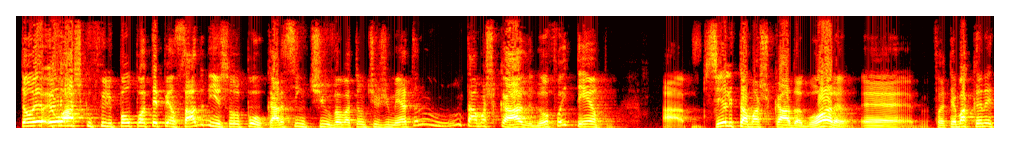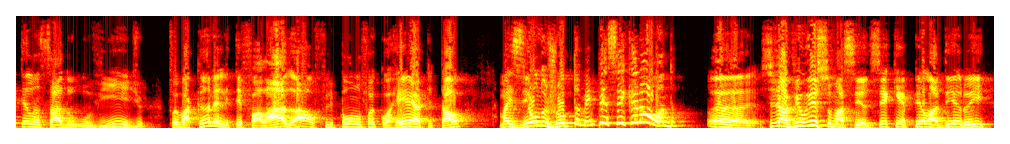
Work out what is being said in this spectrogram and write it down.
Então eu, eu acho que o Filipão pode ter pensado nisso. Pô, o cara sentiu, vai bater um tiro de meta, não, não tá machucado, ganhou foi tempo. Ah, se ele tá machucado agora, é, foi até bacana ele ter lançado o vídeo, foi bacana ele ter falado, ah, o Filipão não foi correto e tal, mas eu no jogo também pensei que era onda. É, você já viu isso, Macedo? Você que é peladeiro aí,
